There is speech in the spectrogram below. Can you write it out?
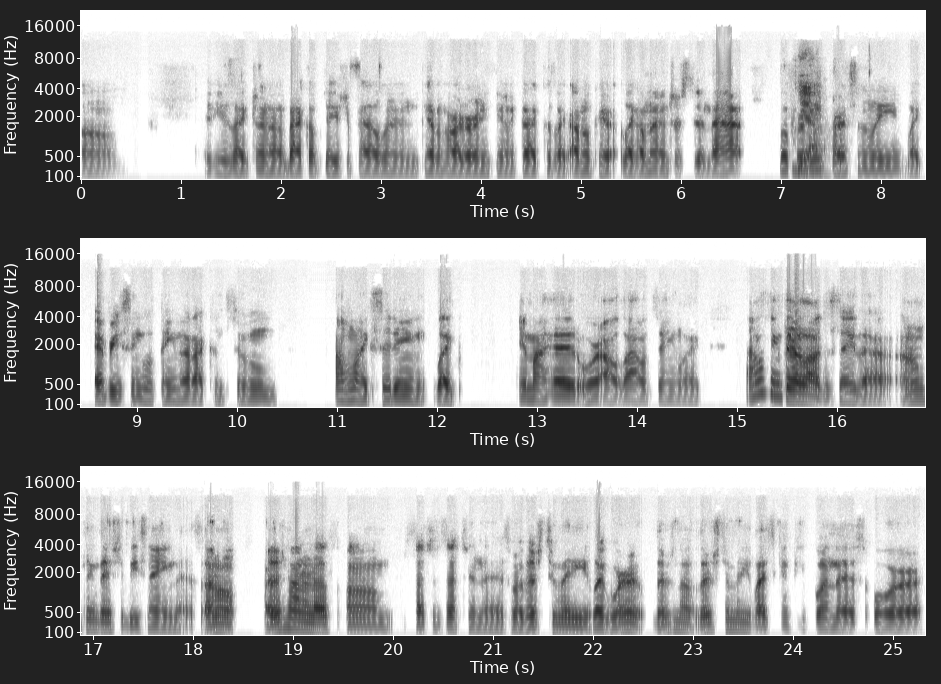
um if he was like trying to back up dave chappelle and kevin hart or anything like that because like i don't care like i'm not interested in that but for Yeah. me personally like every single thing that i consume i'm like sitting like in my head or out loud saying like, I don't think they're allowed to say that. I don't think they should be saying this. I don't. Or there's not enough um such and such in this, or there's too many like where there's no there's too many light skinned people in this, or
